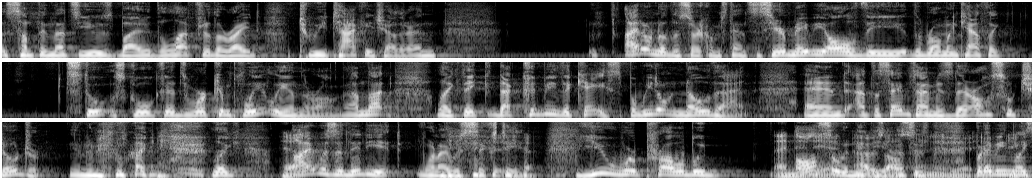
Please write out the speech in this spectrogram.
it, something that's used by the left or the right to attack each other, and I don't know the circumstances here. Maybe all the the Roman Catholic stu- school kids were completely in the wrong. I'm not like they that could be the case, but we don't know that. And at the same time, is they're also children. You know what I mean? Like like Yeah. I was an idiot when I was 16. You were probably An also idiot. an idiot. I was also an idiot. But Yeah, I mean, like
